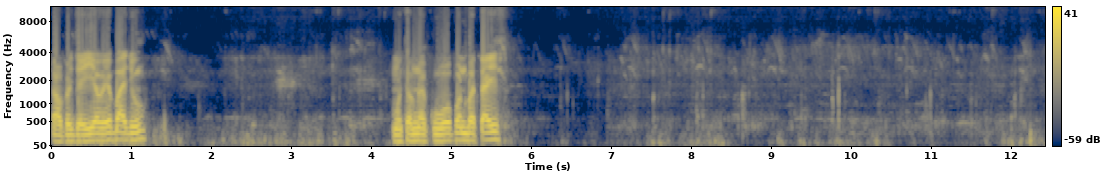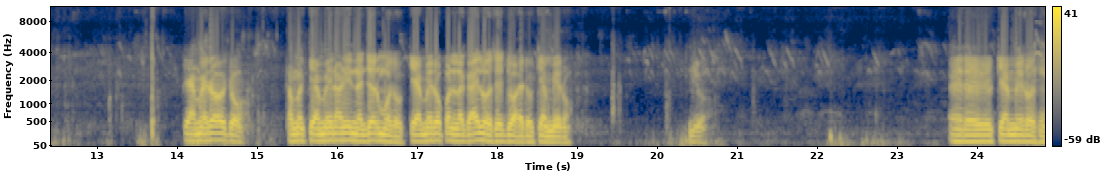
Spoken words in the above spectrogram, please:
તો આપણે જઈએ હવે બાજુ. હું તમને કૂવો પણ બતાવીશ. કેમેરો જો, તમે કેમેરાની નજરમાં છો. કેમેરો પણ લગાવેલો છે, જો આરો કેમેરો. જો. રહ્યો કેમેરો છે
